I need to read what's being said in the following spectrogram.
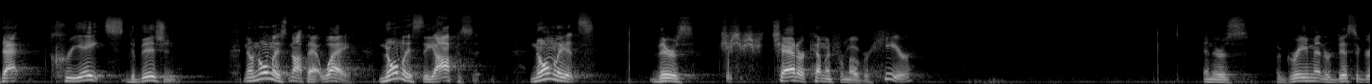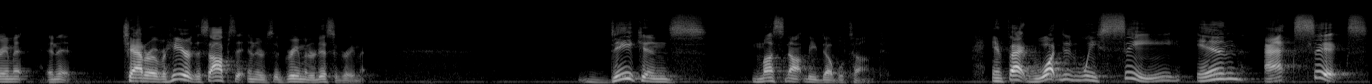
That creates division. Now, normally it's not that way. Normally it's the opposite. Normally it's there's chatter coming from over here, and there's agreement or disagreement, and then chatter over here, this opposite, and there's agreement or disagreement. Deacons must not be double tongued. In fact, what did we see in Acts 6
